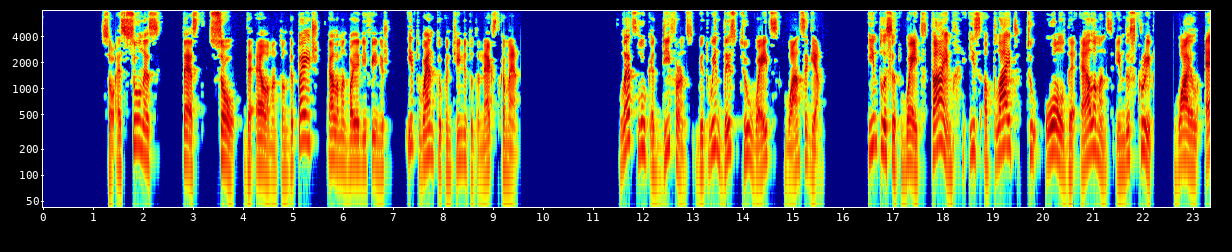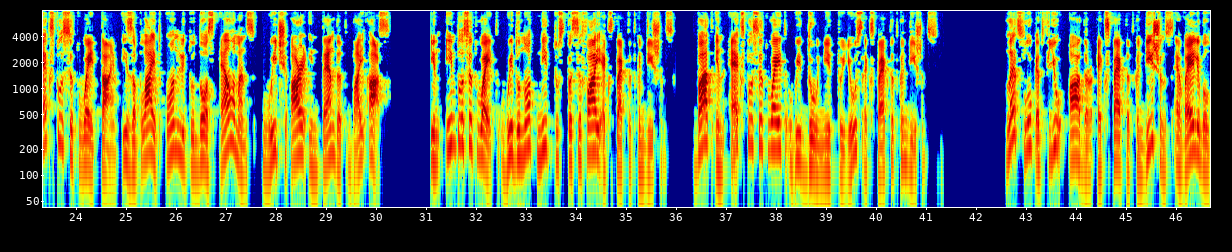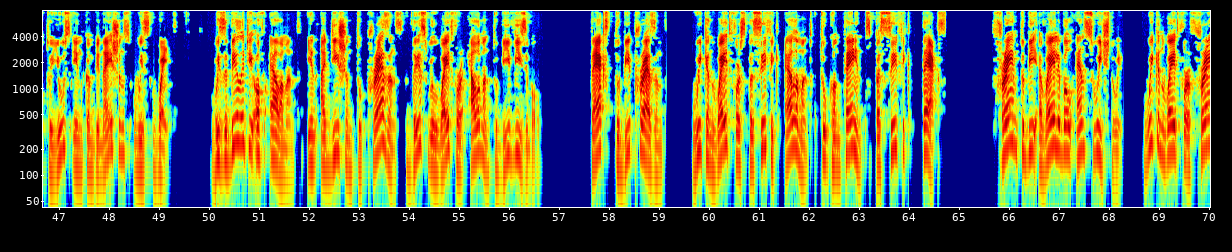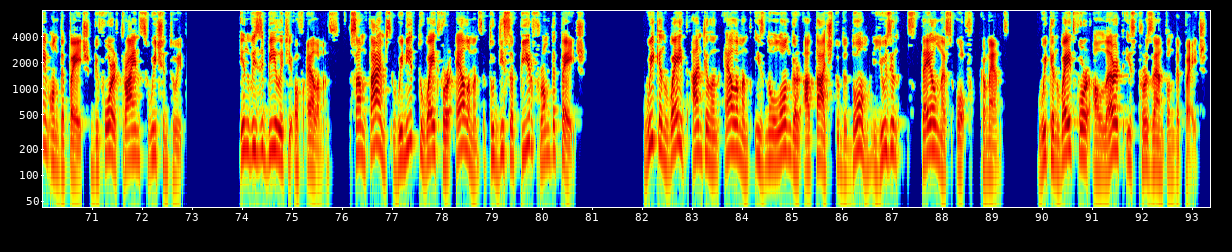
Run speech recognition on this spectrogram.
So as soon as test saw the element on the page, element by ID finish, it went to continue to the next command. Let's look at difference between these two waits once again implicit wait time is applied to all the elements in the script, while explicit wait time is applied only to those elements which are intended by us. In implicit wait, we do not need to specify expected conditions, but in explicit wait, we do need to use expected conditions. Let's look at few other expected conditions available to use in combinations with wait. Visibility of element. In addition to presence, this will wait for element to be visible. Text to be present. We can wait for specific element to contain specific text. Frame to be available and switch to it. We can wait for a frame on the page before trying switching to it. Invisibility of elements. Sometimes we need to wait for elements to disappear from the page. We can wait until an element is no longer attached to the DOM using staleness of command. We can wait for alert is present on the page.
